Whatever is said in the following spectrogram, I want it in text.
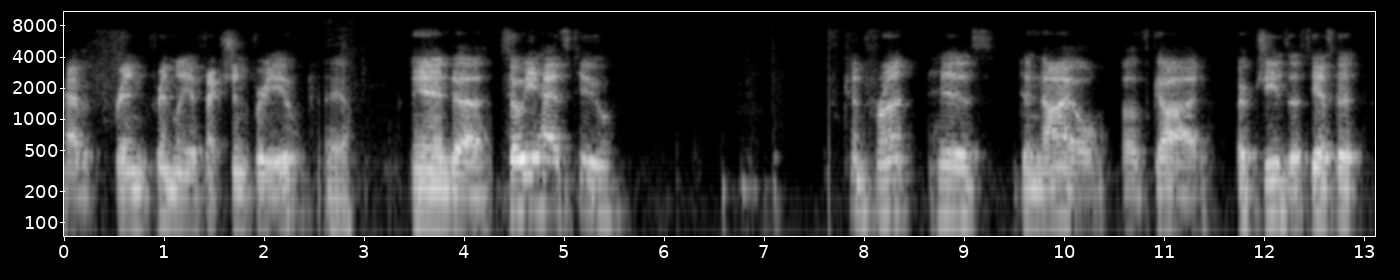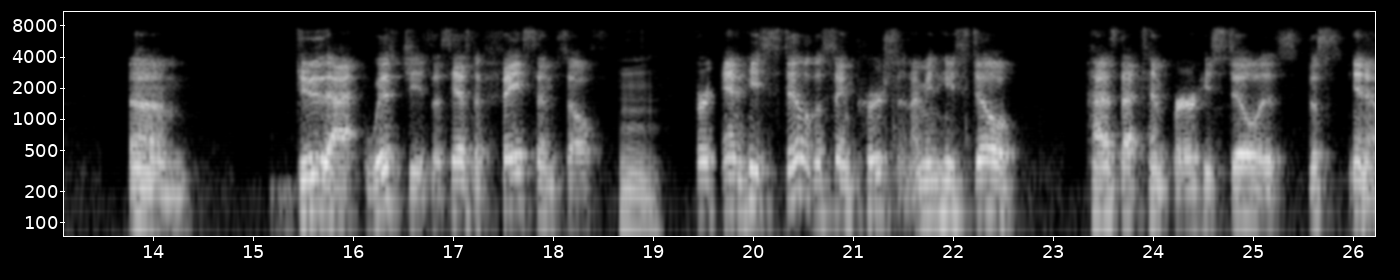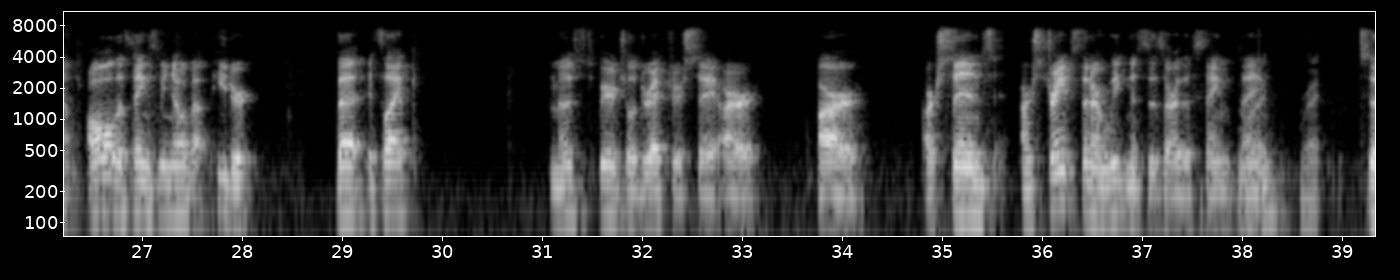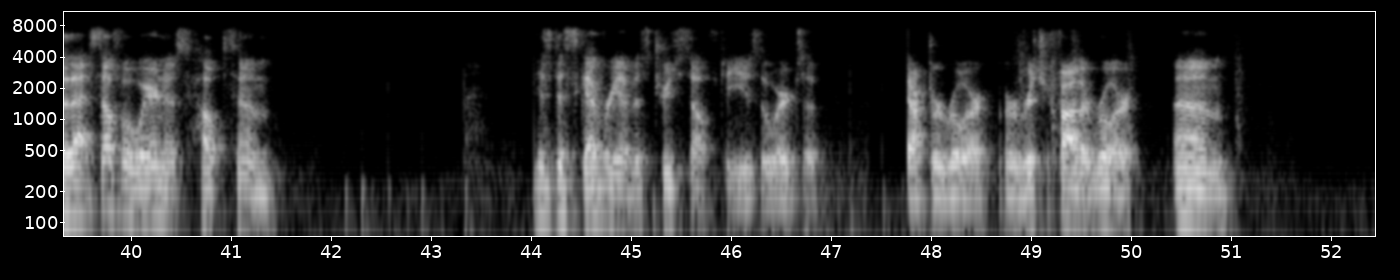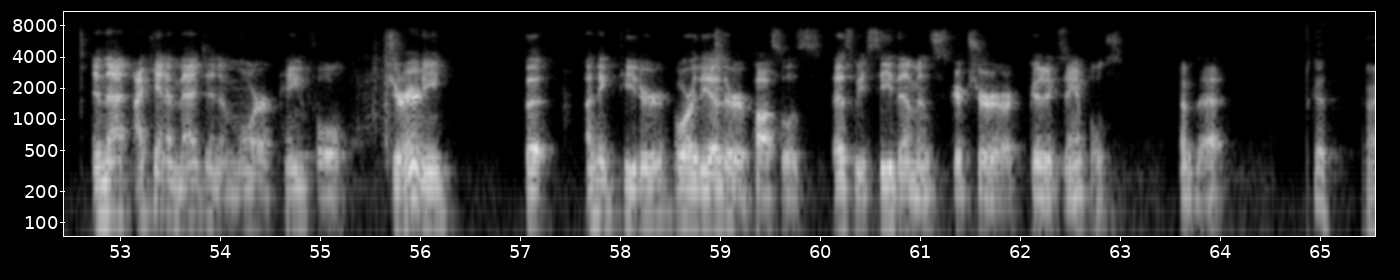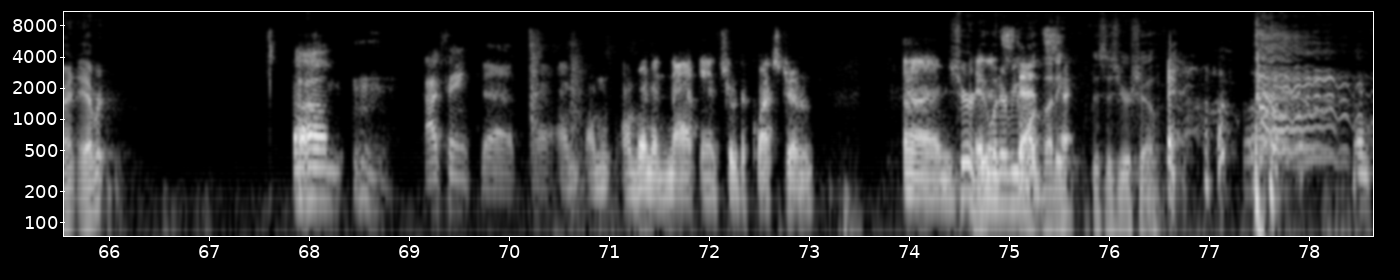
have a friend, friendly affection for you. Yeah. And uh, so he has to confront his denial of God or Jesus. He has to um, do that with Jesus. He has to face himself. Hmm. For, and he's still the same person. I mean, he still has that temper. He still is this, you know, all the things we know about Peter. But it's like most spiritual directors say our our our sins, our strengths and our weaknesses are the same thing. Right. Right. So that self-awareness helps him his discovery of his true self, to use the words of Dr. Rohr or Richard Father Rohr. Um, and that I can't imagine a more painful journey, but I think Peter or the other apostles, as we see them in Scripture, are good examples of that. It's good. All right, Everett. Um, I think that uh, I'm I'm I'm going to not answer the question. Um, Sure, do whatever you want, buddy. This is your show. in-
